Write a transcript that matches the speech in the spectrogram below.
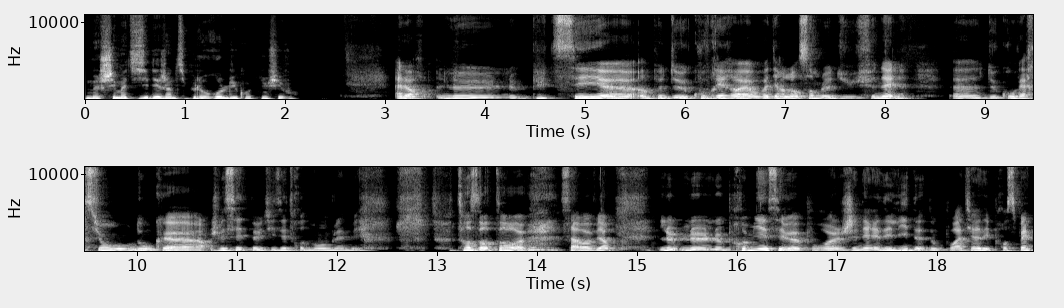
me schématiser déjà un petit peu le rôle du contenu chez vous? Alors, le, but, c'est euh, un peu de couvrir, on va dire, l'ensemble du funnel euh, de conversion. Donc, je vais essayer de pas utiliser trop de mots anglais, mais de temps en temps, euh, ça revient. Le, le, le premier, c'est euh, pour euh, générer des leads, donc pour attirer des prospects,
